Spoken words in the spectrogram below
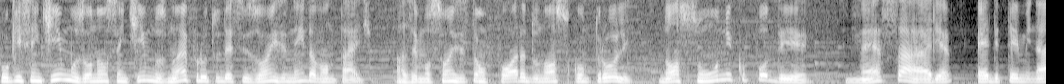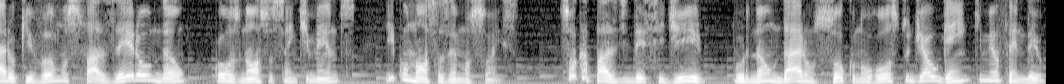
O que sentimos ou não sentimos não é fruto de decisões e nem da vontade. As emoções estão fora do nosso controle. Nosso único poder nessa área é determinar o que vamos fazer ou não com os nossos sentimentos e com nossas emoções. Sou capaz de decidir por não dar um soco no rosto de alguém que me ofendeu,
